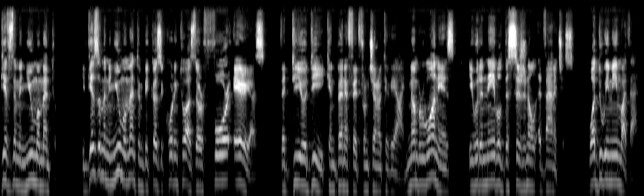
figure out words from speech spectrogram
gives them a new momentum. It gives them a new momentum because according to us, there are four areas that DoD can benefit from generative AI. Number one is it would enable decisional advantages. What do we mean by that?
